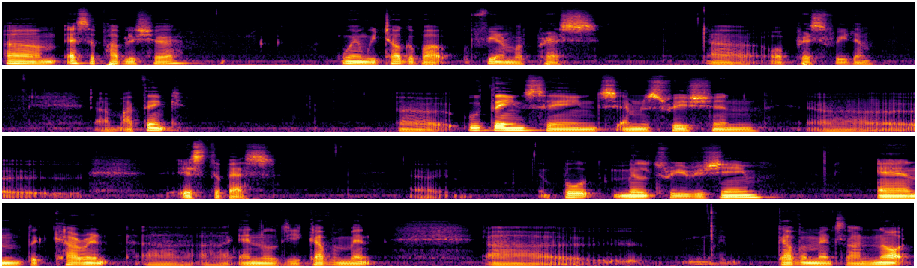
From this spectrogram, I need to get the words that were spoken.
Um, as a publisher, when we talk about freedom of press uh, or press freedom, um, I think uh, U administration uh, is the best. Uh, both military regime and the current uh, uh, NLD government governments are not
